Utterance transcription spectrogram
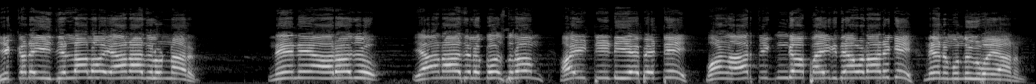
ఇక్కడ ఈ జిల్లాలో యానాదులు ఉన్నారు. నేనే ఆ రోజు యానాదుల కోసం ఐటీడీఏ పెట్టి వాళ్ళని ఆర్థికంగా పైకి తేవడానికి నేను ముందుకు పోయాను.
